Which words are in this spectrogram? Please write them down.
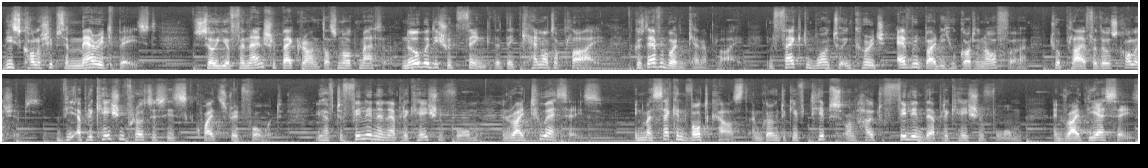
These scholarships are merit-based, so your financial background does not matter. Nobody should think that they cannot apply, because everyone can apply. In fact, we want to encourage everybody who got an offer to apply for those scholarships. The application process is quite straightforward. You have to fill in an application form and write two essays. In my second vodcast, I'm going to give tips on how to fill in the application form and write the essays.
